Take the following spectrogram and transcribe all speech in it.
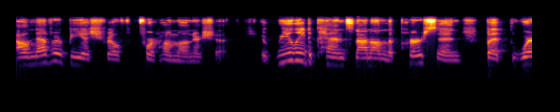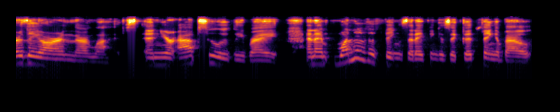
I'll never be a shrill for home ownership. It really depends not on the person, but where they are in their lives. And you're absolutely right. And I'm, one of the things that I think is a good thing about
